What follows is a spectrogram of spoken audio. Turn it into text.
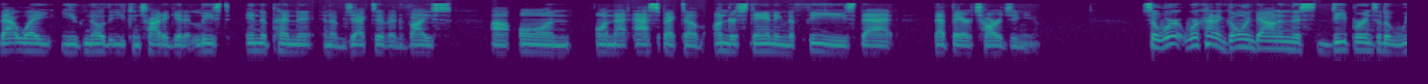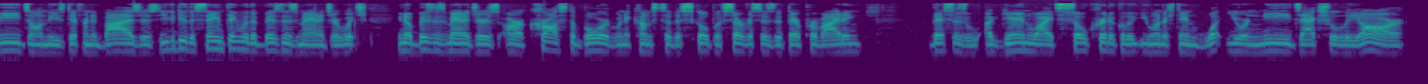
that way you know that you can try to get at least independent and objective advice uh, on on that aspect of understanding the fees that that they are charging you. So we're we're kind of going down in this deeper into the weeds on these different advisors. You could do the same thing with a business manager, which you know business managers are across the board when it comes to the scope of services that they're providing. this is again why it's so critical that you understand what your needs actually are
